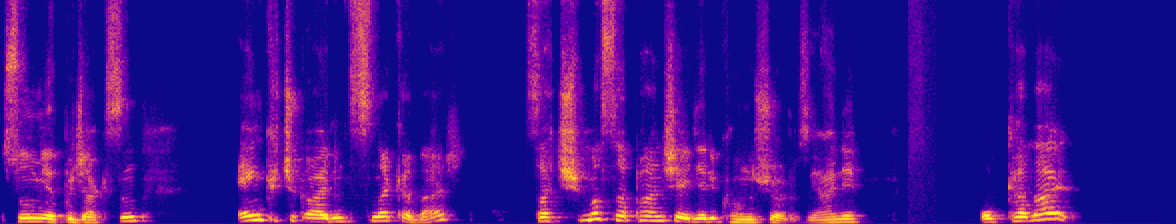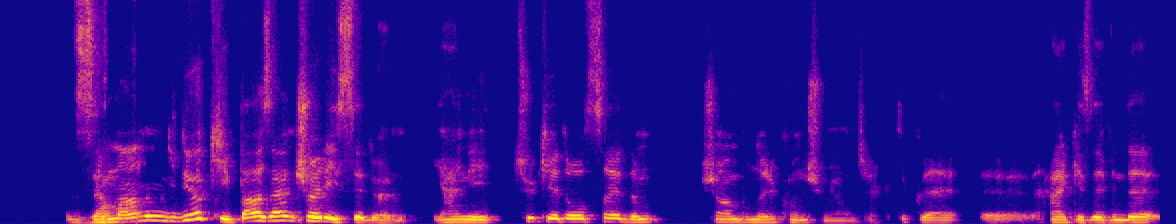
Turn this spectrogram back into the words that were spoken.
sunum yapacaksın. En küçük ayrıntısına kadar saçma sapan şeyleri konuşuyoruz. Yani o kadar zamanım gidiyor ki bazen şöyle hissediyorum. Yani Türkiye'de olsaydım şu an bunları konuşmuyor olacaktık ve e, herkes evinde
